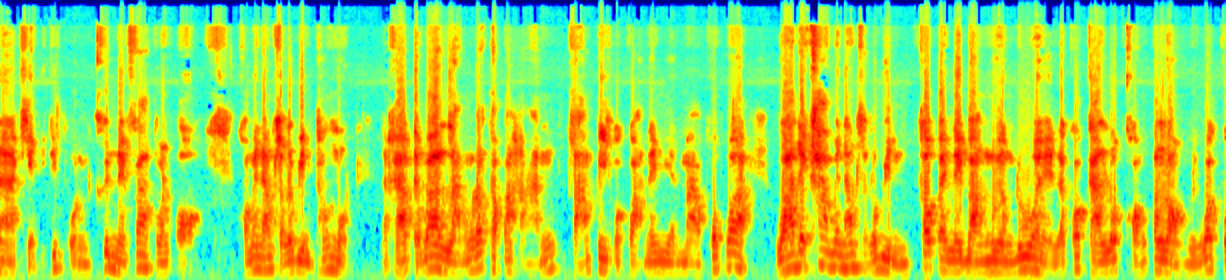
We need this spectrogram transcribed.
นาเขตอิทธิพลขึ้นในฝากตะวันออก ของแม่น้ำสารวินทั้งหมด นะครับแต่ว่าหลังรัฐประหาร 3 ปีกว่าๆในเมียนมา พบว่าว้าได้ข้ามแม่น้ำสารวินเข้าไปในบางเมืองด้วย แล้วก็การลบของปะหลองหรือว่าโก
